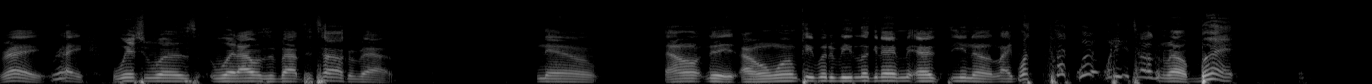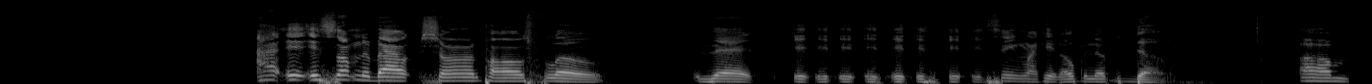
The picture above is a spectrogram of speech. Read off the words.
right, right. Which was what I was about to talk about. Now, I don't, I don't want people to be looking at me as you know, like what, what, what, what are you talking about? But I, it, it's something about Sean Paul's flow that it, it, it, it, it, it, it, it seemed like it opened up the door. Um,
